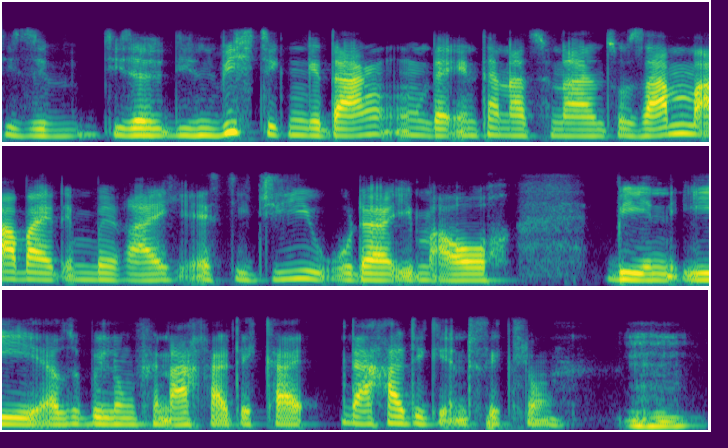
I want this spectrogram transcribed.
diese, diese, diesen wichtigen Gedanken der internationalen Zusammenarbeit im Bereich SDG oder eben auch BNE, also Bildung für Nachhaltigkeit, nachhaltige Entwicklung. Mhm.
